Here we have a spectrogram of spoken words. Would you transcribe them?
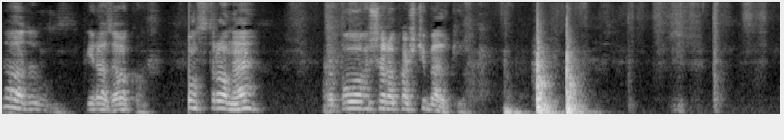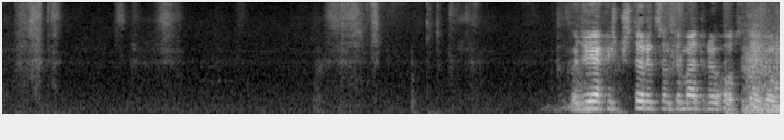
No, pi razy oko. W tą stronę do połowy szerokości belki. Będzie jakieś 4 cm od tego.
